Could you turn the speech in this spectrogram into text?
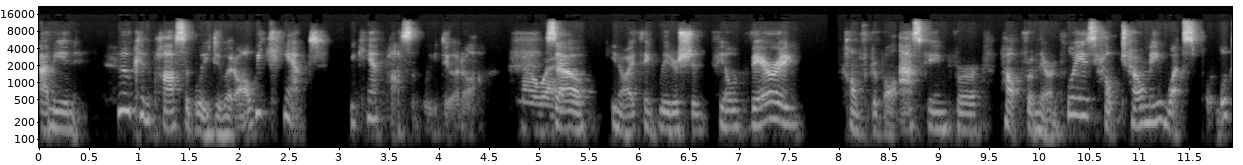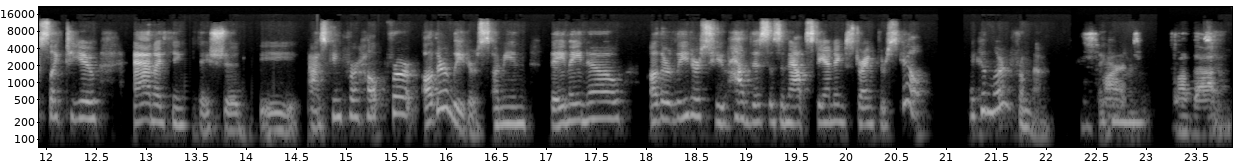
I mean, who can possibly do it all? We can't. We can't possibly do it all. No way. So, you know, I think leaders should feel very comfortable asking for help from their employees, help tell me what support looks like to you. And I think they should be asking for help for other leaders. I mean, they may know other leaders who have this as an outstanding strength or skill. I can learn from them. Smart. Love that. So.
